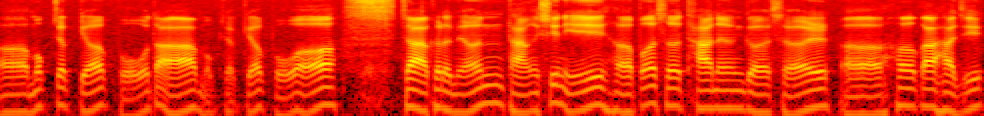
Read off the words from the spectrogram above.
어, 목적격 보다. 목적격 보어 자 그러면 당신이 어, 버스 타는 것을 어, 허가하지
